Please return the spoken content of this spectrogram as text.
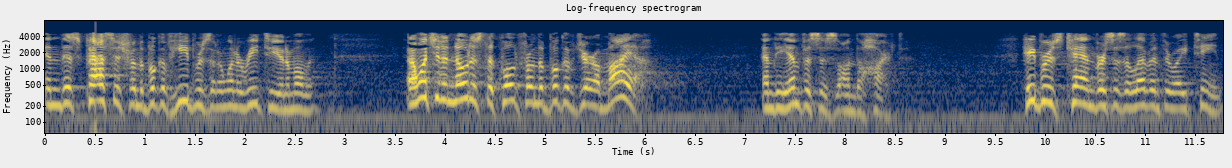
in this passage from the book of Hebrews that I want to read to you in a moment. And I want you to notice the quote from the book of Jeremiah and the emphasis on the heart. Hebrews 10, verses 11 through 18.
